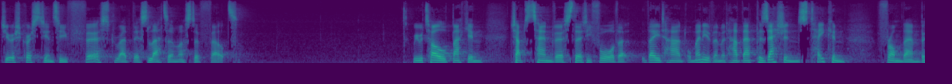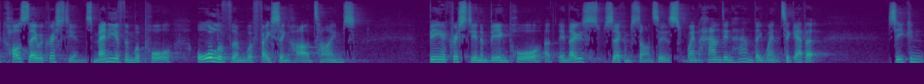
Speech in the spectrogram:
Jewish Christians who first read this letter must have felt. We were told back in chapter 10, verse 34, that they'd had, or many of them had had their possessions taken from them because they were Christians. Many of them were poor, all of them were facing hard times being a Christian and being poor in those circumstances went hand in hand, they went together. So you can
